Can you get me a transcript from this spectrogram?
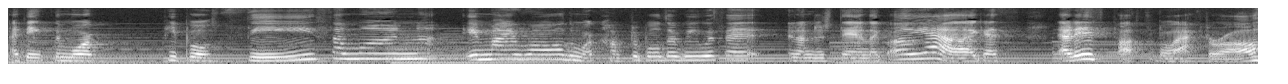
I think the more people see someone in my role, the more comfortable they'll be with it and understand like, oh yeah, I guess that is possible after all.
